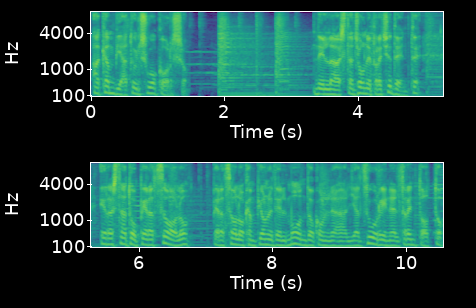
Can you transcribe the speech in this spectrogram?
ha cambiato il suo corso. Nella stagione precedente era stato Perazzolo, Perazzolo campione del mondo con gli azzurri nel 38,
